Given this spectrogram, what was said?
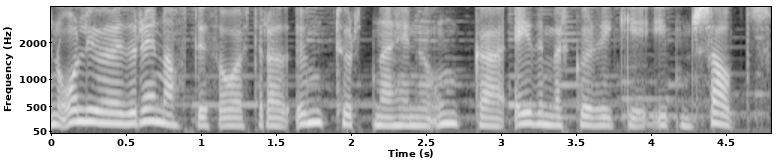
en oljuauðurinn átti þó eftir að umturna hennu unga eigðimerkuríki Íbn Sáts.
